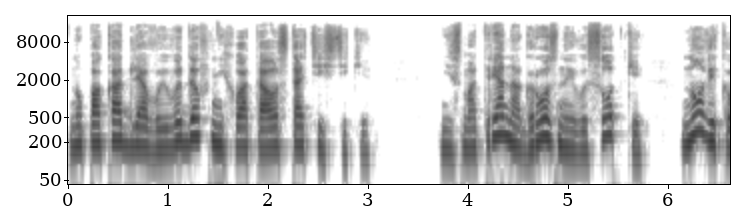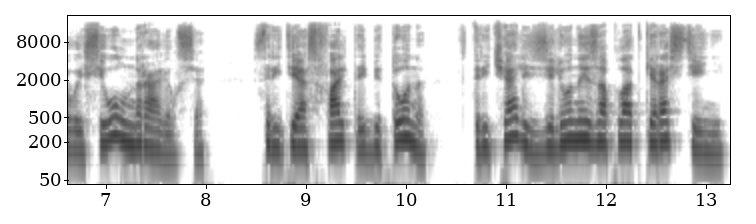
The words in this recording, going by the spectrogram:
но пока для выводов не хватало статистики. Несмотря на грозные высотки, Новиковой Сеул нравился. Среди асфальта и бетона встречались зеленые заплатки растений,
